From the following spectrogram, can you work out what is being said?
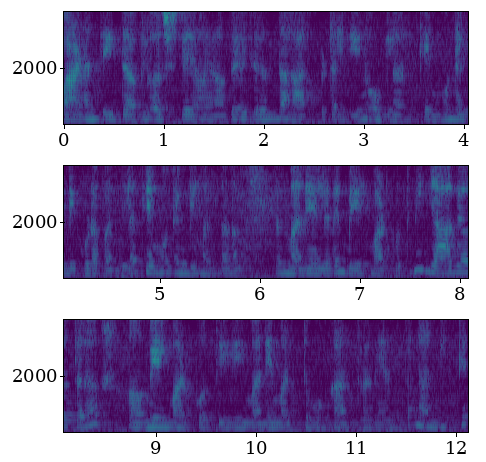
ಬಾಣಂತಿ ಇದ್ದಾಗಲೂ ಅಷ್ಟೇ ಯಾವುದೇ ರೀತಿಯಾದಂಥ ಹಾಸ್ಪಿಟಲ್ಗೆ ಏನೂ ಹೋಗಿಲ್ಲ. ನನ್ನ ಕೆಮ್ಮು ನೆಗಡಿ ಕೂಡ ಬಂದಿಲ್ಲ. ಕೆಮ್ಮು ನೆಗಡಿ ಬಂದಾಗ ನಾನು ಮನೆಯಲ್ಲೇ ಮೇಲ್ ಮಾಡ್ಕೋತೀನಿ. ಯಾವ್ಯಾವ ಥರ ಮೇಲ್ ಮಾಡ್ಕೋತೀವಿ, ಮನೆ ಮತ್ತು ಮುಖಾಂತರನೇ ಅಂತ ನಾನು ನಿಮಗೆ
